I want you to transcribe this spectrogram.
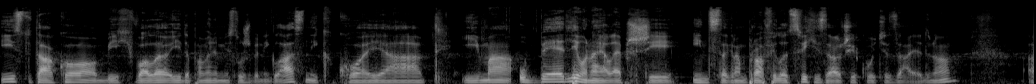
Isto tako bih voleo i da pomenem i službeni glasnik koja ima ubedljivo najlepši Instagram profil od svih izdavačkih kuća zajedno. Uh,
